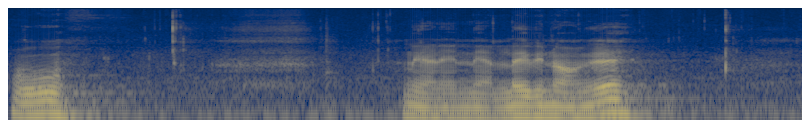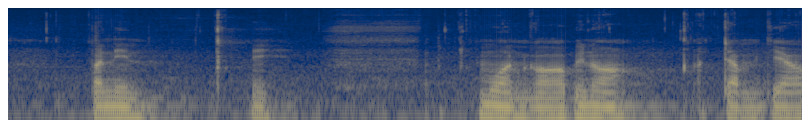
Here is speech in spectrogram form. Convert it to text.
โอ้ เหนือแน่นๆเลยพี่น้องเอ้ยปลานินนี่มวนก็พี่น้องจำเจียว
